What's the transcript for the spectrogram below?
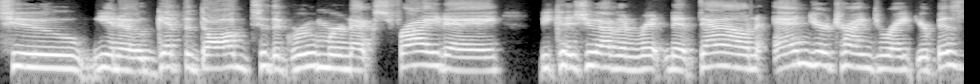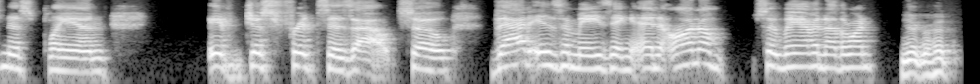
to, you know, get the dog to the groomer next Friday because you haven't written it down and you're trying to write your business plan, it just fritzes out. So that is amazing. And on a so may I have another one? Yeah, go ahead.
